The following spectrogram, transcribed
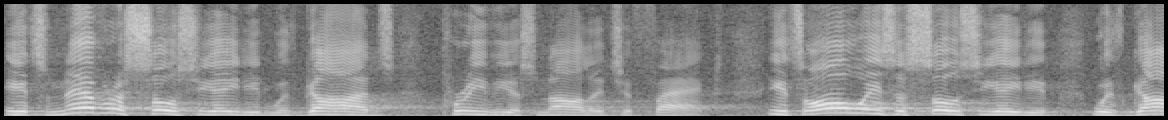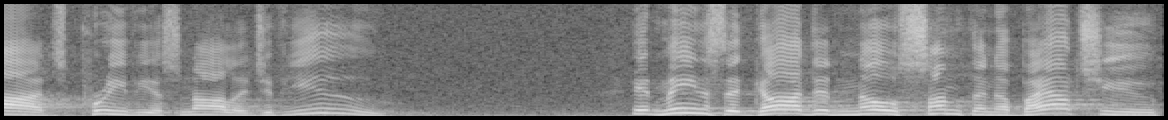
It's never associated with God's previous knowledge of fact. It's always associated with God's previous knowledge of you. It means that God didn't know something about you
